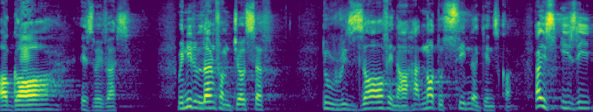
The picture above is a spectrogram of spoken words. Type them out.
Our God is with us. We need to learn from Joseph to resolve in our heart not to sin against God. Now it's easy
